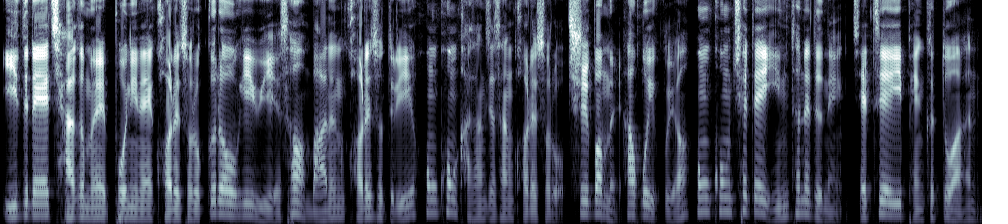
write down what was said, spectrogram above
이들의 자금을 본인의 거래소로 끌어오기 위해서 많은 거래소들이 홍콩 가상자산 거래소로 출범을 하고 있고요. 홍콩 최대 인터넷 은행 ZA뱅크 또한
